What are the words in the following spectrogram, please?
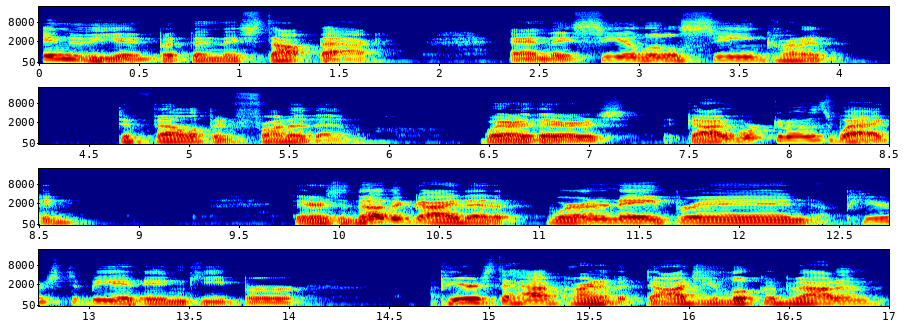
into the inn, but then they stop back and they see a little scene kind of develop in front of them where there's a guy working on his wagon. There's another guy that wearing an apron, appears to be an innkeeper, appears to have kind of a dodgy look about him.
